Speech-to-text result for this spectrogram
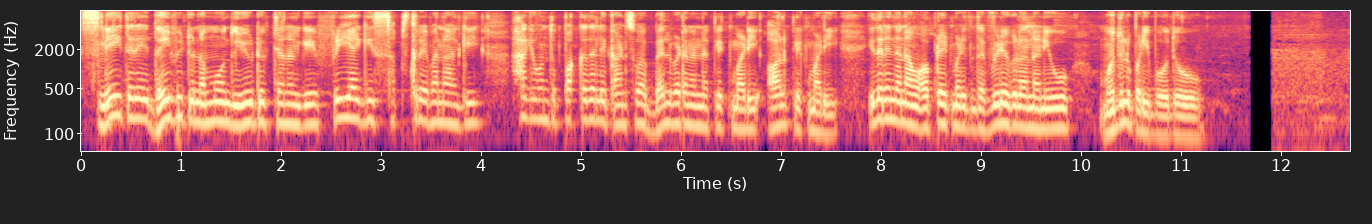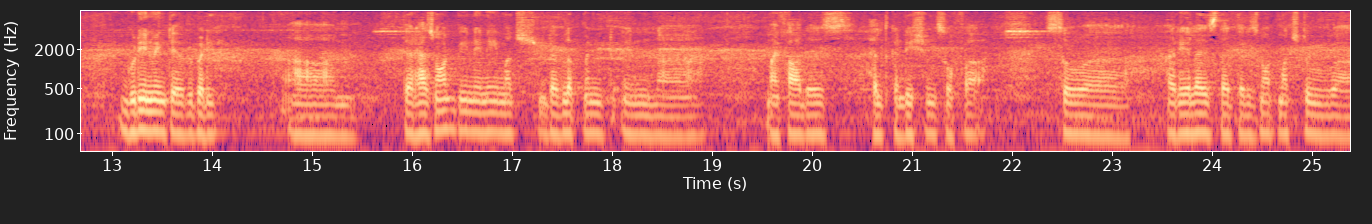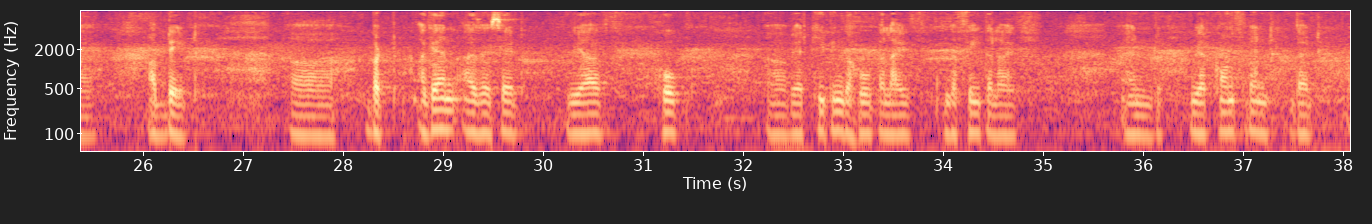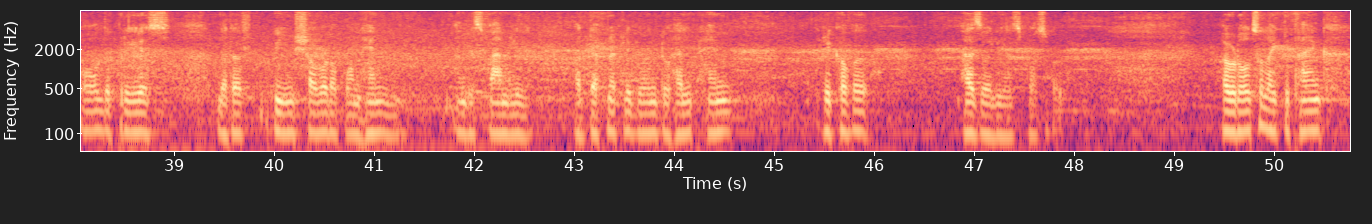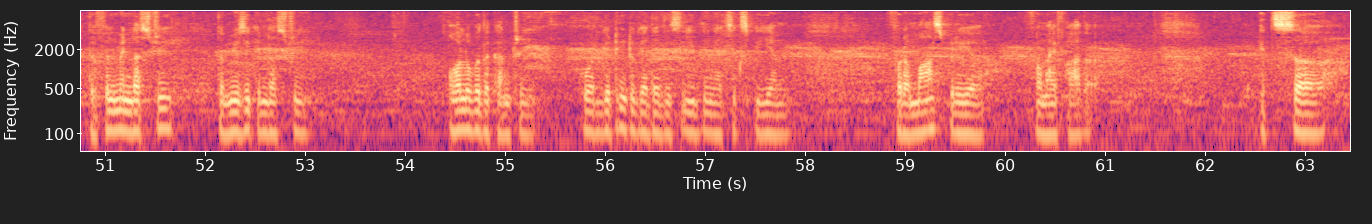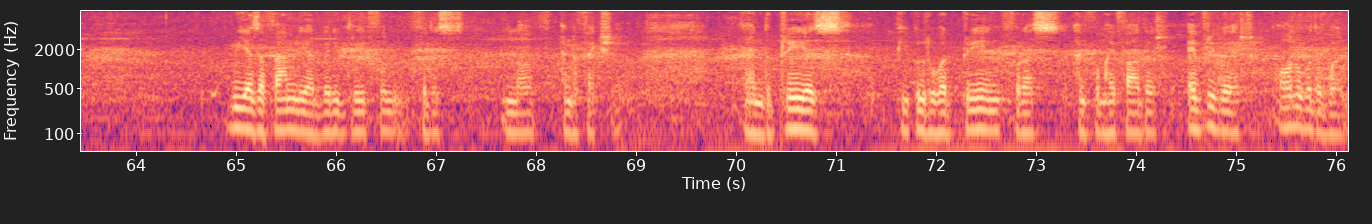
ಸ್ನೇಹಿತರೆ, ದಯವಿಟ್ಟು ನಮ್ಮ ಒಂದು ಯೂಟ್ಯೂಬ್ ಚಾನಲ್ಗೆ ಫ್ರೀಯಾಗಿ ಸಬ್ಸ್ಕ್ರೈಬನ್ನಾಗಿ ಹಾಗೆ ಒಂದು ಪಕ್ಕದಲ್ಲಿ ಕಾಣಿಸುವ ಬೆಲ್ ಬಟನನ್ನು ಕ್ಲಿಕ್ ಮಾಡಿ ಆಲ್ ಕ್ಲಿಕ್ ಮಾಡಿ. ಇದರಿಂದ ನಾವು ಅಪ್ಡೇಟ್ ಮಾಡಿದಂಥ ವಿಡಿಯೋಗಳನ್ನು ನೀವು ಮೊದಲು ಪಡಿಬೋದು. Good evening to everybody there has not been any much development in my father's health condition so far so I realise that there is not much to update but again as I said we have hope. Uh, we are keeping the hope alive and the faith alive. And we are confident that all the prayers that are being showered upon him and his family are definitely going to help him recover as early as possible. I would also like to thank the film industry, the music industry, all over the country who are getting together this evening at 6 pm for a mass prayer for my father. It's uh, we as a family are very grateful for this love and affection. And the prayers people who are praying for us and for my father everywhere all over the world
